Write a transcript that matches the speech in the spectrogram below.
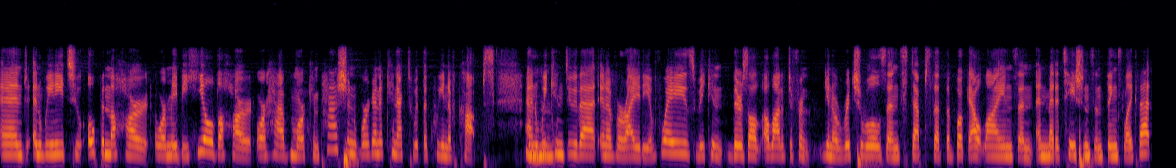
and and we need to open the heart or maybe heal the heart or have more compassion we're going to connect with the queen of cups. And mm-hmm. we can do that in a variety of ways. We can there's a, a, lot of different you know rituals and steps that the book outlines and, and meditations and things like that.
